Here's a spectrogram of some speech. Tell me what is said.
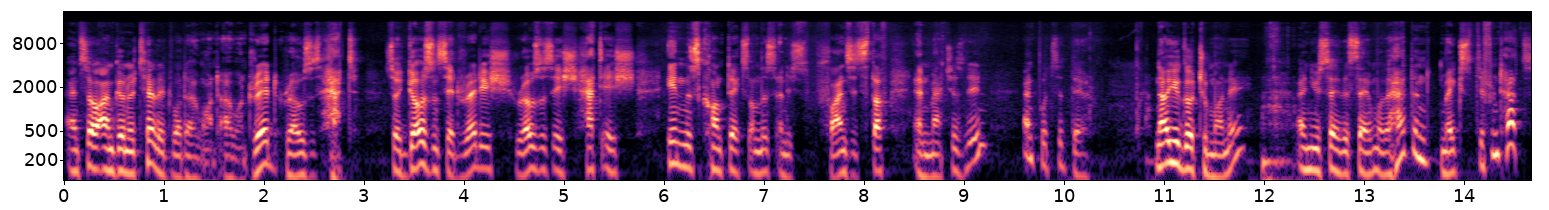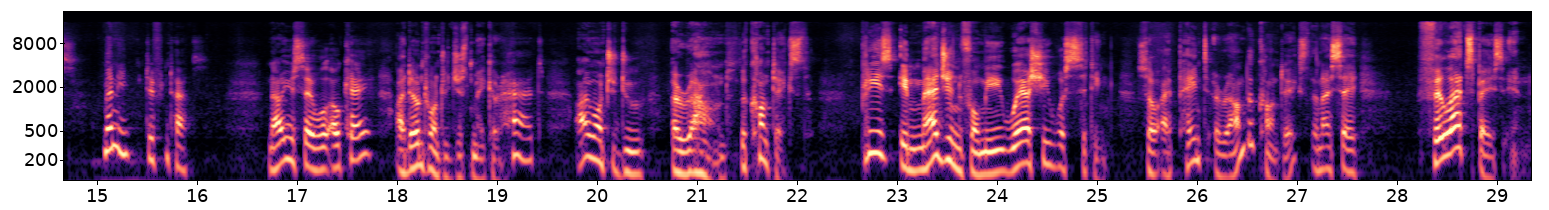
And so I'm going to tell it what I want. I want red, roses, hat. So it goes and said reddish, roses-ish, hat-ish in this context on this, and it finds its stuff and matches it in and puts it there. Now you go to Monet and you say the same with a hat and it makes different hats, many different hats. Now you say, well, okay, I don't want to just make her hat, I want to do around the context. Please imagine for me where she was sitting. So I paint around the context and I say, fill that space in.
